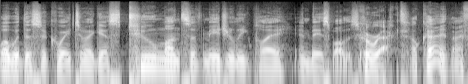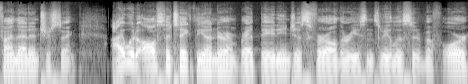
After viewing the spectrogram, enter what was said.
what would this equate to? I guess two months of major league play in baseball this year. Correct. Okay, I find that interesting. I would also take the under on Brett Baty just for all the reasons we listed before.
